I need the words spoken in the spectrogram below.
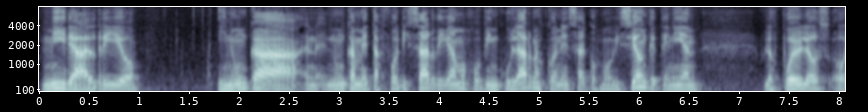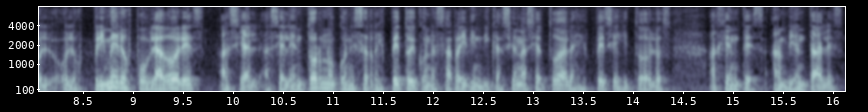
mira al río y nunca, nunca metaforizar, digamos, o vincularnos con esa cosmovisión que tenían los pueblos o, los primeros pobladores hacia el, hacia el entorno con ese respeto y con esa reivindicación hacia todas las especies y todos los agentes ambientales.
